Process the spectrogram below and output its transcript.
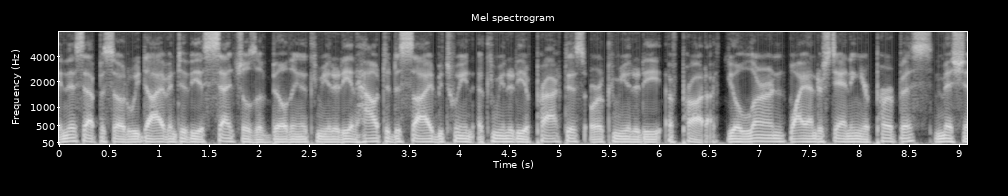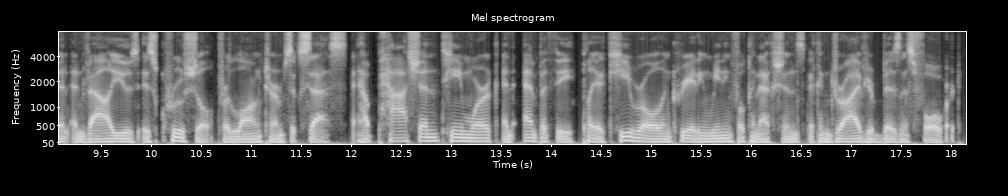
In this episode, we dive into the essentials of building a community and how to decide between a community of practice or a community of product. You'll learn why understanding your purpose, mission, and values is crucial for long term success, and how passion, teamwork, and empathy play a key role in creating meaningful connections that can drive your business forward.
